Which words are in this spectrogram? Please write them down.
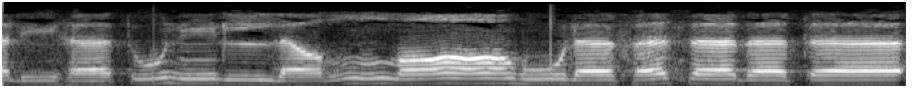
آلهة إلا الله لفسدتا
